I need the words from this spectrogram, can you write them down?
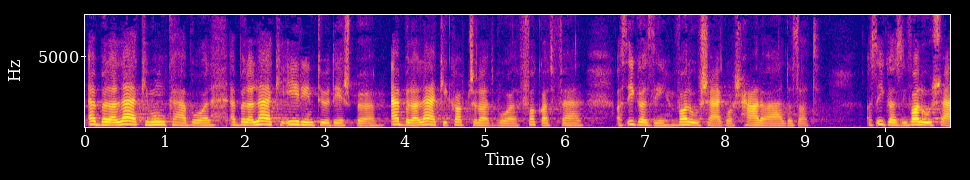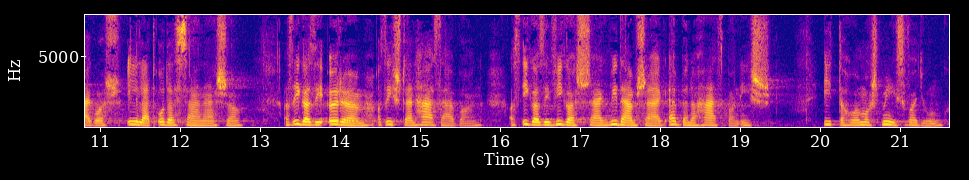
ebből a lelki munkából, ebből a lelki érintődésből, ebből a lelki kapcsolatból fakad fel az igazi, valóságos hála áldozat, az igazi, valóságos élet odaszánása, az igazi öröm az Isten házában, az igazi vigasság, vidámság ebben a házban is, itt, ahol most mi is vagyunk.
